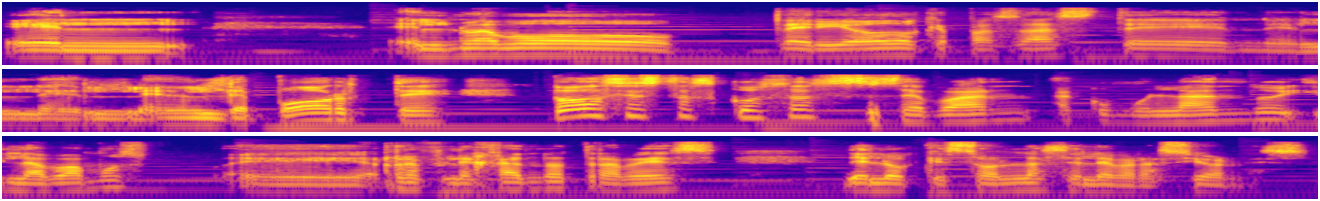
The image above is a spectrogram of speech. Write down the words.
el, nuevo periodo que pasaste en el, en el, deporte, todas estas cosas se van acumulando y la vamos eh, reflejando a través de lo que son las celebraciones.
